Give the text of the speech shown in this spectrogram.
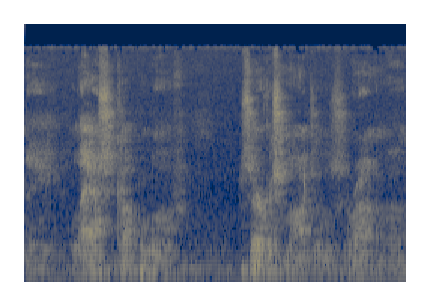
the last couple of service modules around the moon.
